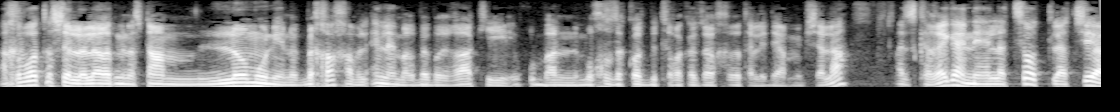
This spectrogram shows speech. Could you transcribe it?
החברות הסלולריות מן הסתם לא מעוניינות בכך, אבל אין להן הרבה ברירה, כי רובן מוחזקות בצורה כזו או אחרת על ידי הממשלה, אז כרגע הן נאלצות להציע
